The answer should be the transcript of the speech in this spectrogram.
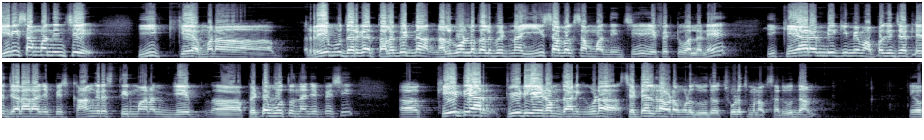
దీనికి సంబంధించే ఈ కే మన రేపు జరగ తలపెట్టిన నల్గొండలో తలపెట్టిన ఈ సభకు సంబంధించి ఎఫెక్ట్ వల్లనే ఈ కేఆర్ఎంబికి మేము అప్పగించట్లేదు జలాలని చెప్పేసి కాంగ్రెస్ తీర్మానం చే పెట్టబోతుందని చెప్పేసి కేటీఆర్ ట్వీట్ చేయడం దానికి కూడా సెటిల్ రావడం కూడా చూద్దాం చూడొచ్చు మనం ఒకసారి చూద్దాం. ఇక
